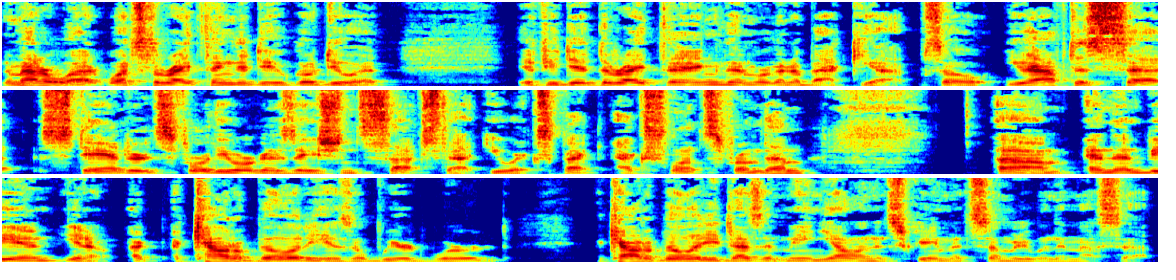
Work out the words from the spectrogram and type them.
no matter what, what's the right thing to do? Go do it. If you did the right thing, then we're going to back you up. So you have to set standards for the organization such that you expect excellence from them um, and then being, you know, accountability is a weird word. Accountability doesn't mean yelling and screaming at somebody when they mess up.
